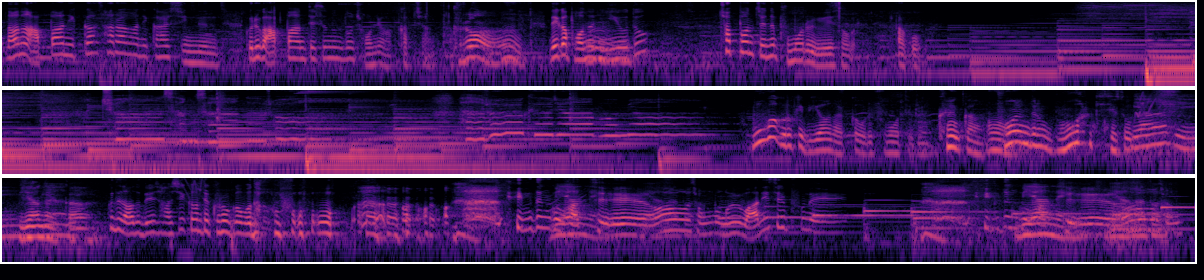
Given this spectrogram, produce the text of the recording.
나는 아빠니까 사랑하니까 할 수 있는 그리고 아빠한테 쓰는 돈 전혀 아깝지 않다. 그럼. 응. 내가 버는 이유도 첫 번째는 부모를 위해서라고. 뭐가 그렇게 미안할까 우리 부모들은. 그러니까 어. 부모님들은 뭐가 그렇게 계속 미안하지. 미안할까? 근데 나도 내 자식한테 그런 거면 너무 힘든 것 미안해. 같아. 아 정말 오늘 많이 슬프네. 힘든 것 미안해. 같아. 미안하더라. 아, 정-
